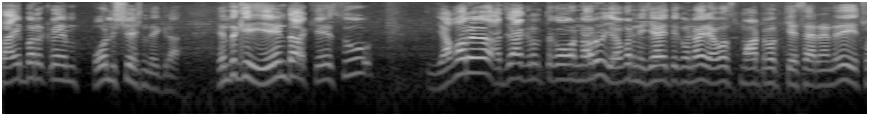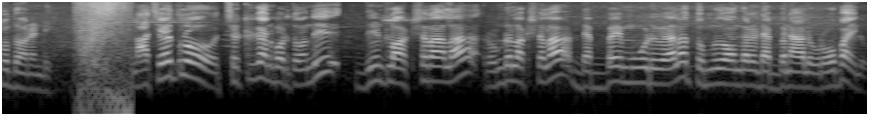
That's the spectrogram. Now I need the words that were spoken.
cyber crime police station దగ్గర. ఇంతకీ ఏంటి ఆ కేసు? ఎవరు అజాగ్రత్తగా ఉన్నారు? ఎవరు నిజాయితీగా ఉన్నారు? ఎవరు స్మార్ట్ వర్క్ చేశారనేది చూద్దామండి నా చేతిలో చెక్ కనబడుతోంది. దీంట్లో అక్షరాల రెండు లక్షల డెబ్బై మూడు వేల తొమ్మిది వందల డెబ్బై నాలుగు రూపాయలు.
